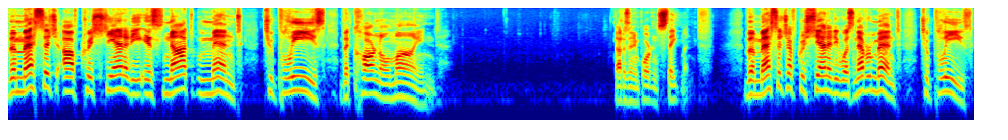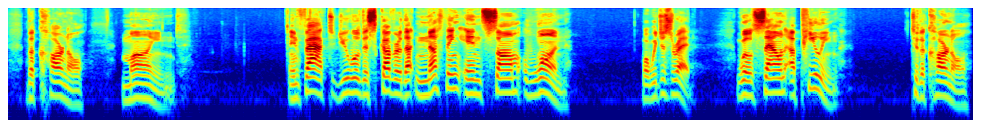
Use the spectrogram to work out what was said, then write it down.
the message of Christianity is not meant to please the carnal mind. That is an important statement. The message of Christianity was never meant to please the carnal mind. In fact, you will discover that nothing in Psalm 1, what we just read, will sound appealing to the carnal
